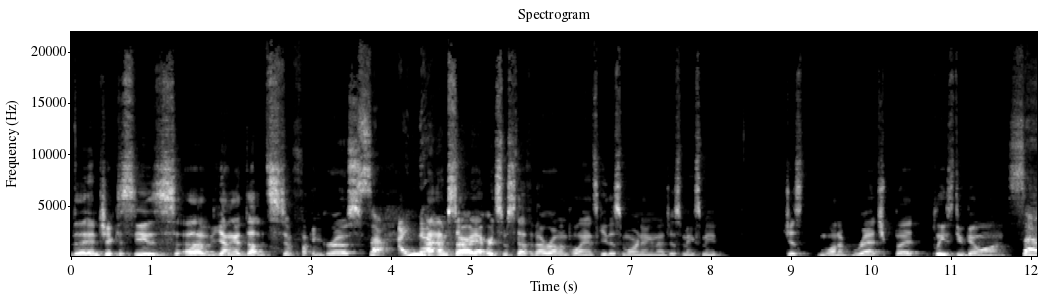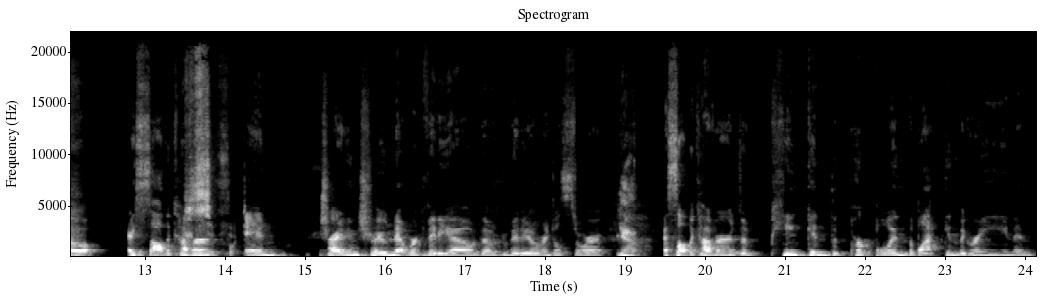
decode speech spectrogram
the intricacies of young adults, it's so fucking gross. so I never. I, I'm sorry, I heard some stuff about Roman Polanski this morning that just makes me just want to retch. But please do go on. so I saw the cover So in tried and true network video, the video rental store. yeah, I saw the cover, the pink and the purple and the black and the green, and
